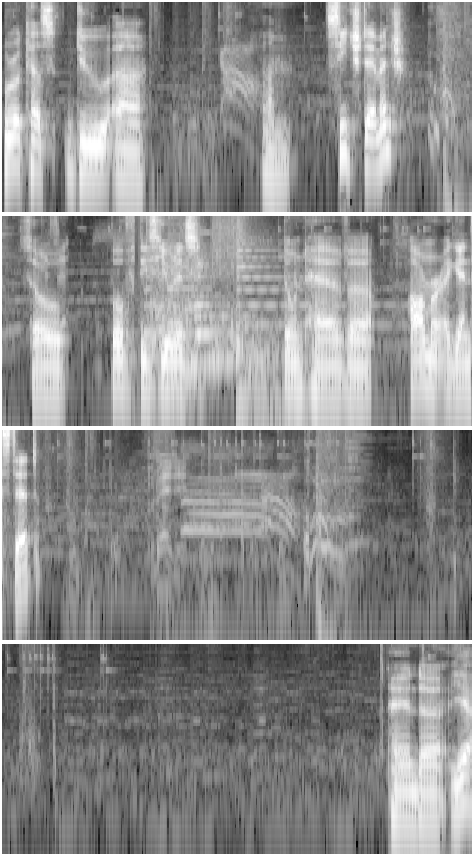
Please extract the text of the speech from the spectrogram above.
Huaracas do uh, um, siege damage. So both these units don't have uh, armor against that. And uh, yeah,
